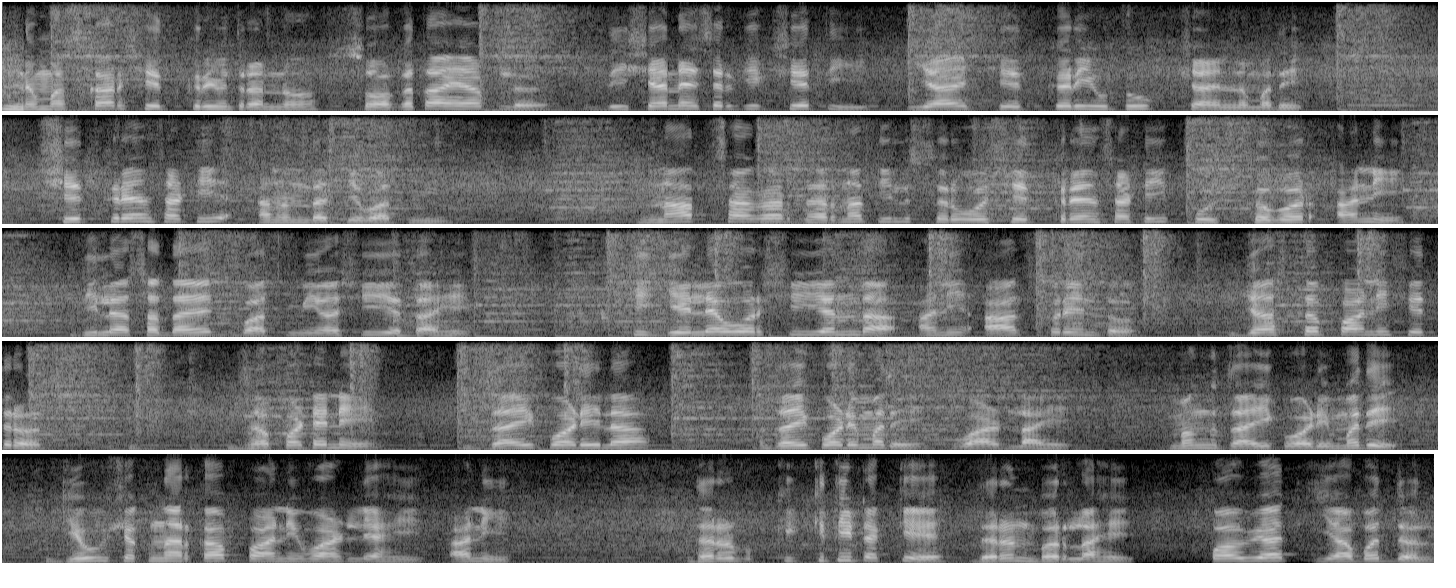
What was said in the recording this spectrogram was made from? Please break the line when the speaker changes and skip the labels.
नमस्कार शेतकरी मित्रांनो स्वागत आहे आपलं दिशा नैसर्गिक शेती या शेतकरी यूट्यूब चॅनलमध्ये शेतकऱ्यांसाठी आनंदाची बातमी. नाथसागर धरणातील सर्व शेतकऱ्यांसाठी खुशखबर आणि दिलासादायक बातमी अशी येत आहे की गेल्या वर्षी यंदा आणि आजपर्यंत जास्त पाणी क्षेत्र झपाट्याने जायकवाडीला जायकवाडीमध्ये वाढलं आहे. मग जायकवाडीमध्ये घेऊ शकणार का? पाणी वाढले आहे आणि धर कि किती टक्के धरण भरलं आहे? पाहूयात याबद्दल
